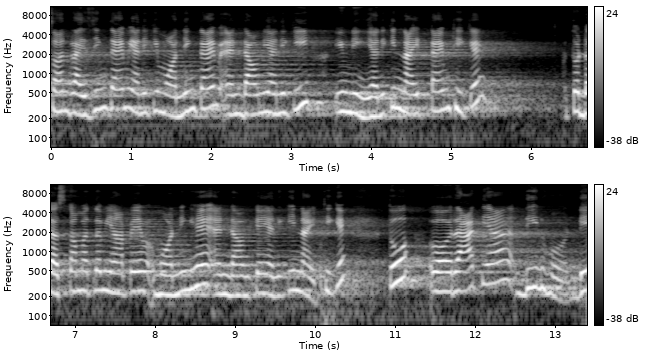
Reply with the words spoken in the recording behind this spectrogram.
सन राइजिंग टाइम यानी कि मॉर्निंग टाइम एंड डाउन यानी कि इवनिंग यानी कि नाइट टाइम ठीक है? तो डस का मतलब यहाँ पे मॉर्निंग है एंड डाउन के यानी कि नाइट ठीक है? तो रात या दिन हो डे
